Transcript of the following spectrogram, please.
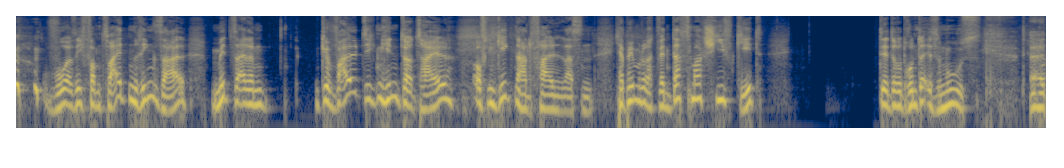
wo er sich vom zweiten Ringsaal mit seinem gewaltigen Hinterteil auf den Gegner hat fallen lassen. Ich habe mir immer gedacht, wenn das mal schief geht, der drunter ist Moose. Äh,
